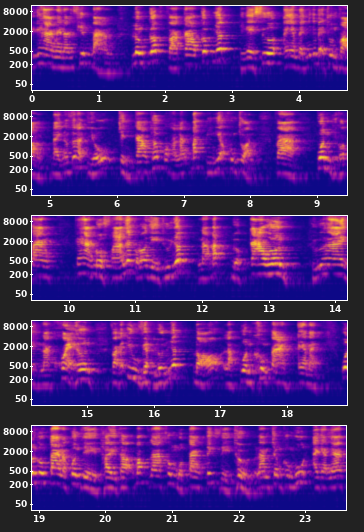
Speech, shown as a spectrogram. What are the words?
thì cái hàng này là cái phiên bản nâng cấp và cao cấp nhất. Thì ngày xưa anh em đánh những cái bệ trôn vòng, đánh nó rất là yếu, chỉnh cao thấp, có khả năng bắt tín hiệu không chuẩn. Và quân thì có tang. Cái hàng đột phá nhất của nó gì? Thứ nhất là bắt được cao hơn, thứ hai là khỏe hơn. Và cái ưu việt lớn nhất đó là quân không tang. Anh em này, quân không tang là quân gì? Thầy thợ bóc ra không một tang tích gì, thử, làm châm không hút. Anh em nhá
